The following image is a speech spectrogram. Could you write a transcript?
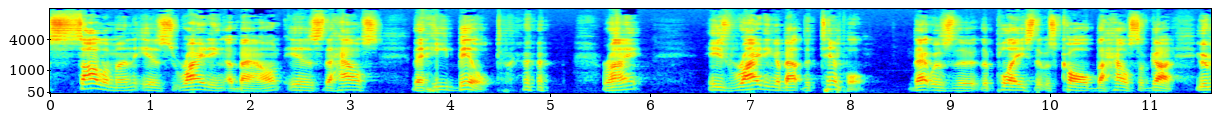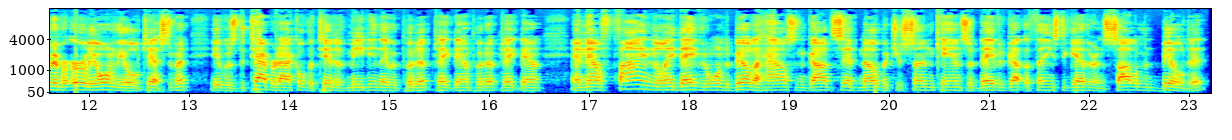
Solomon is writing about is the house that he built, right? he's writing about the temple. That was the, the place that was called the house of God. You remember early on in the Old Testament, it was the tabernacle, the tent of meeting. They would put up, take down, put up, take down. And now finally, David wanted to build a house, and God said, No, but your son can. So David got the things together, and Solomon built it.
